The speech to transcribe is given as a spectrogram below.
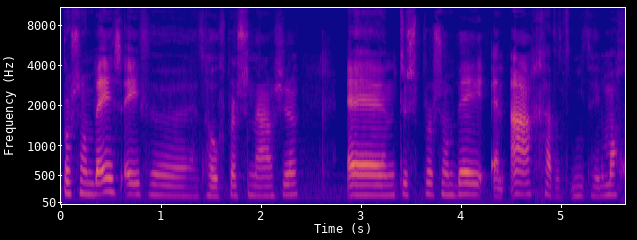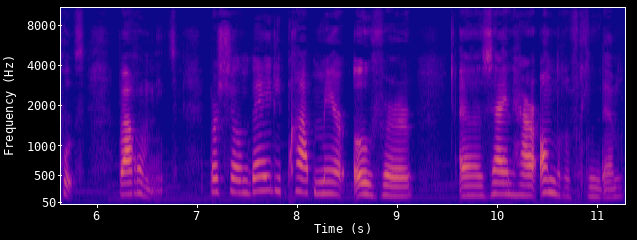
Persoon B is even het hoofdpersonage. En tussen persoon B en A gaat het niet helemaal goed. Waarom niet? Persoon B die praat meer over uh, zijn haar andere vrienden.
